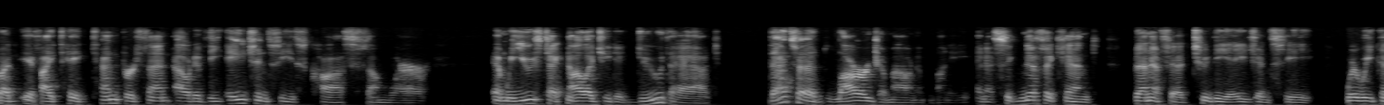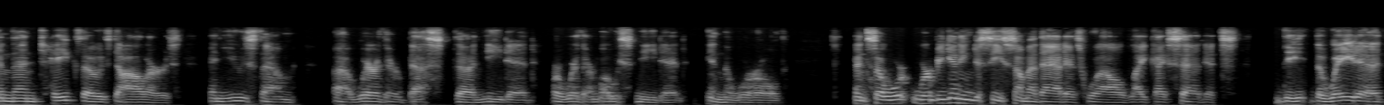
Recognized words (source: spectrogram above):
but if I take 10% out of the agency's costs somewhere, and we use technology to do that, that's a large amount of money and a significant benefit to the agency where we can then take those dollars and use them uh, where they're best uh, needed or where they're most needed in the world. And so we're, we're beginning to see some of that as well. Like I said, it's the the way to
